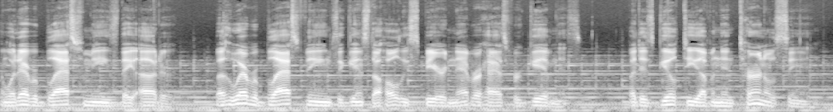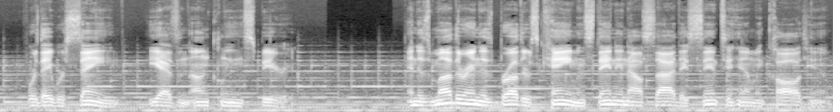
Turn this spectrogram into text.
and whatever blasphemies they utter. But whoever blasphemes against the Holy Spirit never has forgiveness, but is guilty of an eternal sin, for they were saying, He has an unclean spirit. And his mother and his brothers came, and standing outside, they sent to him and called him.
